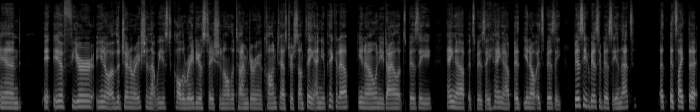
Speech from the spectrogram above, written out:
And if you're, you know, of the generation that we used to call the radio station all the time during a contest or something, and you pick it up, you know, and you dial it's busy, hang up, it's busy, hang up, it, you know, it's busy, busy, busy, busy. And that's, it's like the,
